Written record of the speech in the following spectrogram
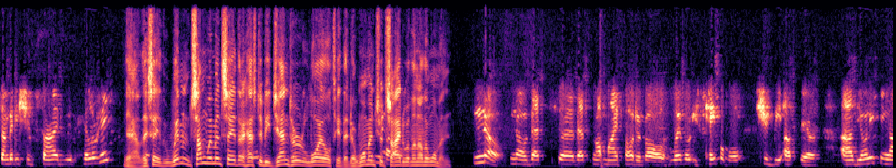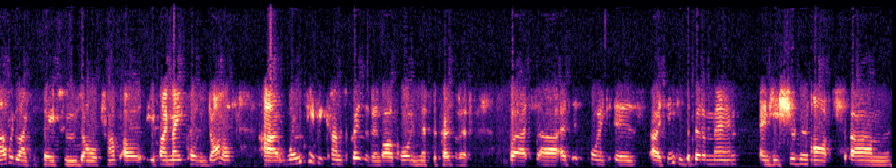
somebody should side with Hillary? Yeah, they say women. Some women say there has to be gender loyalty, that a woman should No. side with another woman. No, no, that's uh, that's not my thought at all. Whoever is capable should be up there. Uh, the only thing I would like to say to Donald Trump, or if I may call him Donald, uh, when he becomes president, I'll call him Mr. President. But uh, at this point, is I think he's a better man, and he should not um,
